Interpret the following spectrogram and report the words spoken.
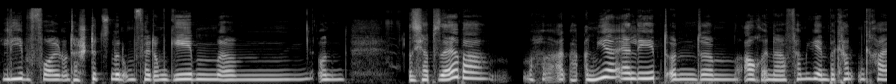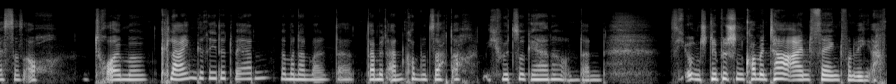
liebevollen, unterstützenden Umfeld umgeben. und also ich habe selber an, mir erlebt und ähm, auch in der Familie, im Bekanntenkreis, dass auch Träume klein geredet werden, wenn man dann mal da, damit ankommt und sagt, ach, ich würde so gerne und dann sich irgendeinen schnippischen Kommentar einfängt von wegen, ach,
